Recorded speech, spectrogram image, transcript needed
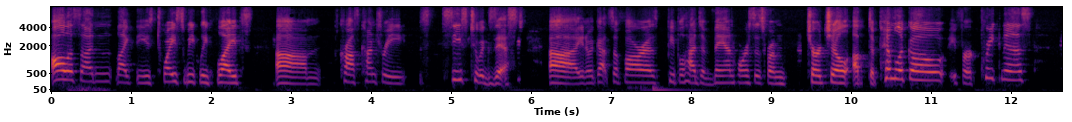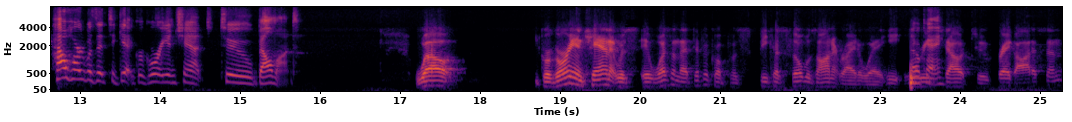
all of a sudden like these twice weekly flights um, cross country ceased to exist. Uh, you know it got so far as people had to van horses from Churchill up to Pimlico for Preakness. How hard was it to get Gregorian chant to Belmont? Well, Gregorian chant, it was it wasn't that difficult because Phil was on it right away. He he Okay. reached out to Greg Otteson,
